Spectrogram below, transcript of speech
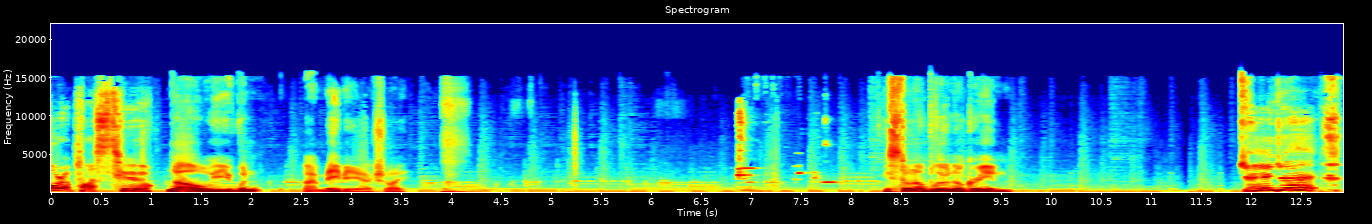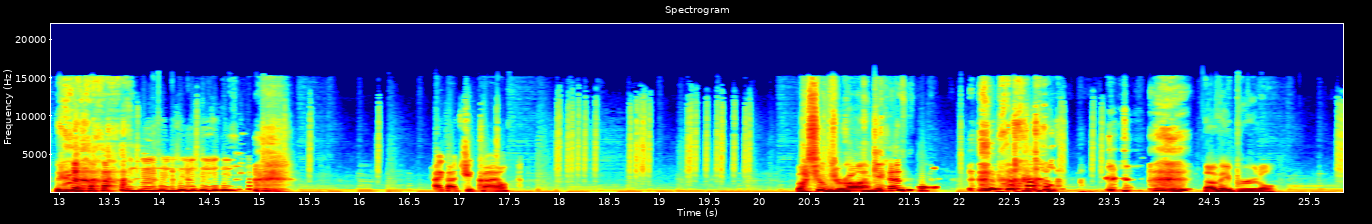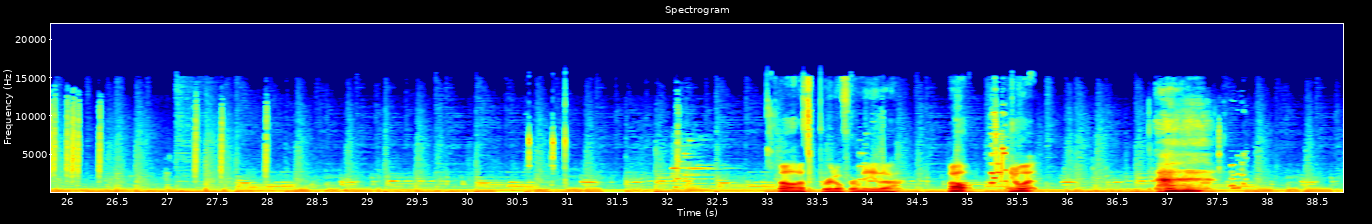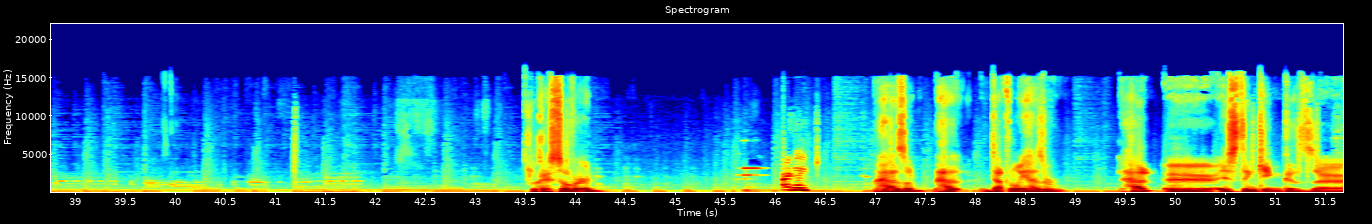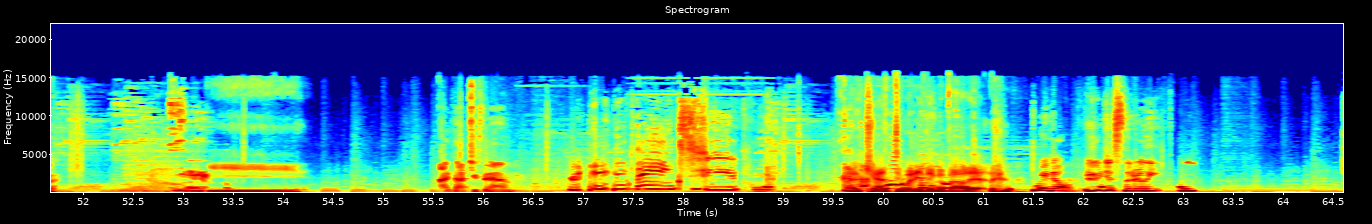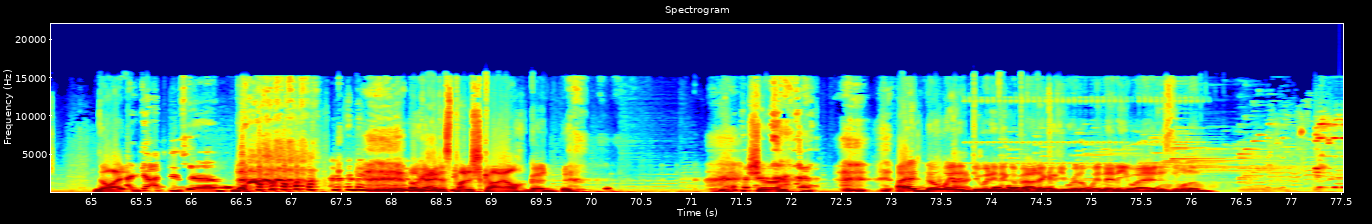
Or a plus two. No, he wouldn't. Uh, maybe, actually. He's still no blue, no green. Change it! I got you, Kyle. Watch him draw again. That'd be brutal. Oh, that's brutal for me though. Oh, you know what? okay, Silver Okay. has a ha, definitely has a had uh, is thinking because uh he I got you, fam. Thanks, Chief. I can't do anything about it. Wait, no. You just literally. no, I I got you, fam. okay. I just punished Kyle. Good. sure. I had no way to do anything about it because you were gonna win anyway. I just didn't want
